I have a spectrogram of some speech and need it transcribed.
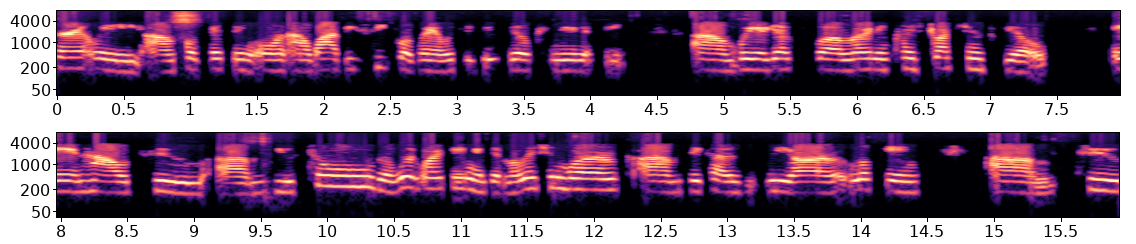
currently um, focusing on our YBC program, which is Youth Build Community, um, where young people are learning construction skills and how to um, use tools and woodworking and demolition work um, because we are looking um, to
